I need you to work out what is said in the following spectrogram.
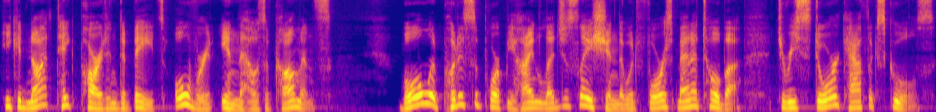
he could not take part in debates over it in the House of Commons. Bowell would put his support behind legislation that would force Manitoba to restore Catholic schools,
